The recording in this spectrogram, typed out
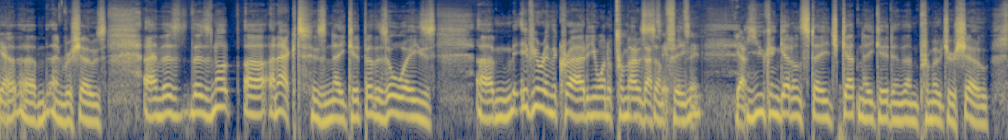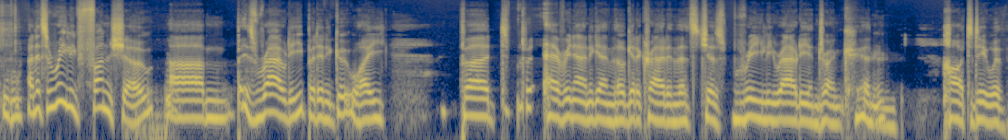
Yeah. uh, um, and shows. And there's there's not uh, an act who's naked, but there's always, um, if you're in the crowd and you want to promote Oh, it, something, it. Yeah. you can get on stage, get naked, and then promote your show. Mm-hmm. And it's a really fun show. Um, it's rowdy, but in a good way but every now and again they'll get a crowd in that's just really rowdy and drunk and hard to deal with.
